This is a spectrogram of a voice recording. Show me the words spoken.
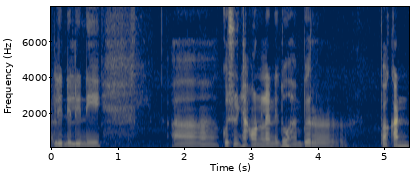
Lini-lini uh, khususnya online itu hampir bahkan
